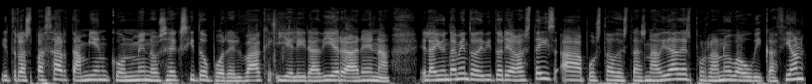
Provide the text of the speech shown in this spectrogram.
y tras pasar también con menos éxito por el BAC y el Iradier Arena. El Ayuntamiento de Vitoria-Gasteiz ha apostado estas Navidades por la nueva ubicación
